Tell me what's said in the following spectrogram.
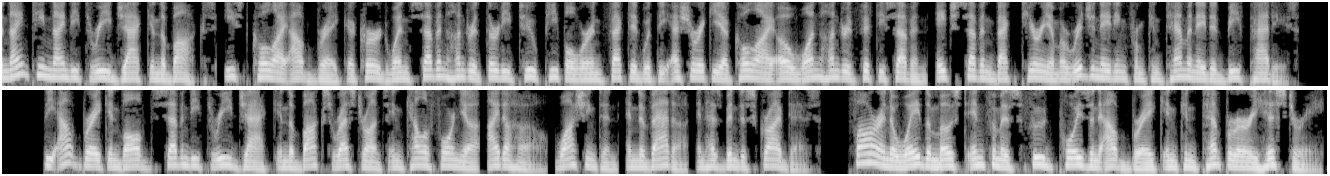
The 1993 Jack in the Box, East coli outbreak occurred when 732 people were infected with the Escherichia coli O157, H7 bacterium originating from contaminated beef patties. The outbreak involved 73 Jack in the Box restaurants in California, Idaho, Washington, and Nevada, and has been described as, "...far and away the most infamous food poison outbreak in contemporary history."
